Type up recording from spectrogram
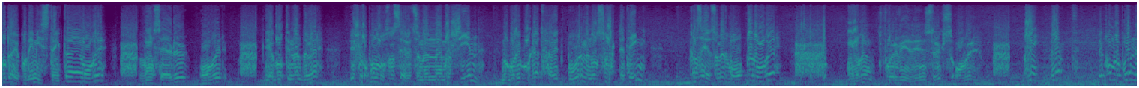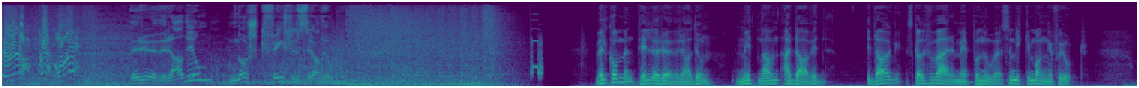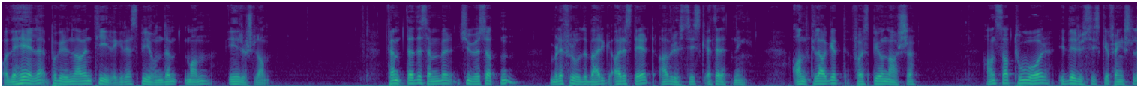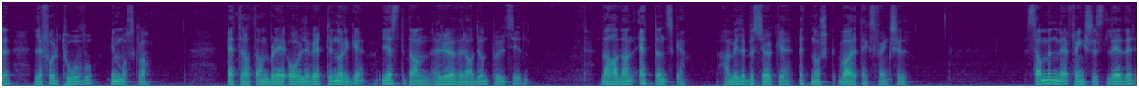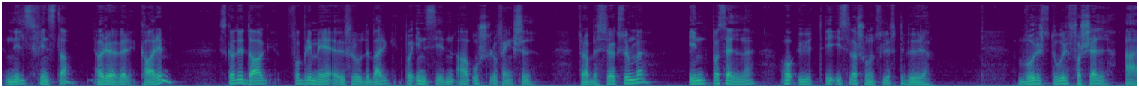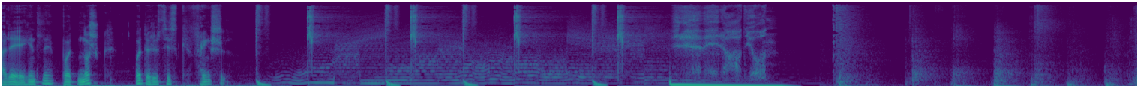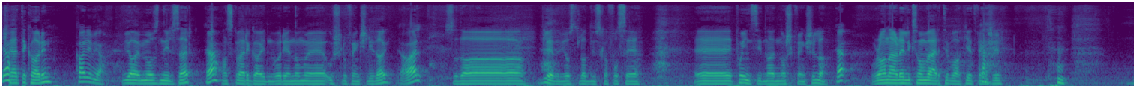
fått øye på de mistenkte. Over. Hva ser du? Over. De har gått inn en dør. De slår på noe som ser ut som en eh, maskin. Nå går de bort til et høyt bord med noen svarte ting. Kan se ut som et våpen. Over. Ja, vent. Får videre instruks. Over. Nei, vent! Det kommer på en rød lampe. Over. Røverradioen. Norsk fengselsradio. Velkommen til Røverradioen. Mitt navn er David. I dag skal du få være med på noe som ikke mange får gjort. Og det hele pga. en tidligere spiondømt mann i Russland. 5.12.2017 ble Frode Berg arrestert av russisk etterretning, anklaget for spionasje. Han satt to år i det russiske fengselet Lefortovo i Moskva. Etter at han ble overlevert til Norge, gjestet han Røverradioen på utsiden. Da hadde han ett ønske. Han ville besøke et norsk varetektsfengsel. Sammen med fengselsleder Nils Finstad og røver Karim skal du i dag få bli med Frode Berg på innsiden av Oslo fengsel. Fra besøksrommet, inn på cellene og ut i isolasjonslufteburet. Hvor stor forskjell er det egentlig på et norsk og et russisk fengsel? Jeg heter Karim. Karim, ja. Vi har med oss Nils her. Ja, Han skal være guiden vår gjennom eh, Oslo fengsel i dag. ja vel. Så da gleder vi oss til at du skal få se eh, på innsiden av et norsk fengsel. da. Ja. Hvordan er det liksom å være tilbake i et fengsel?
